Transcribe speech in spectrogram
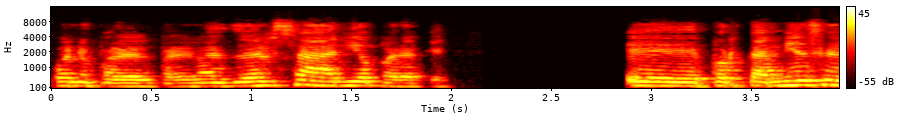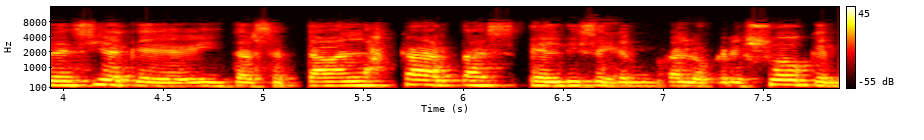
bueno, para el, para el adversario, para que eh, porque también se decía que interceptaban las cartas, él dice que nunca lo creyó, que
